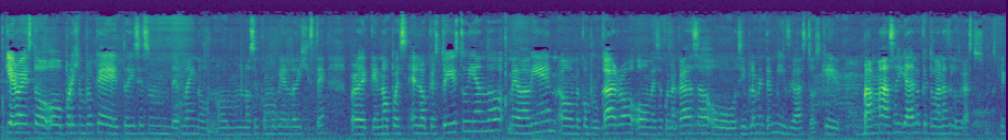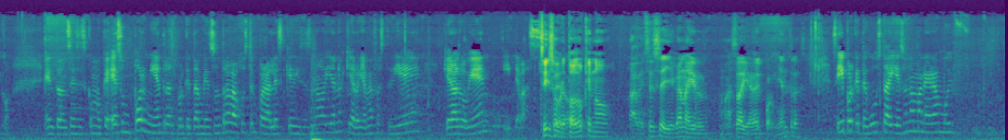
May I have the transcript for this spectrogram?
quiero esto, o por ejemplo que tú dices un deadline, o no, no sé cómo bien lo dijiste, pero de que no, pues en lo que estoy estudiando me va bien, o me compro un carro, o me saco una casa, o simplemente mis gastos, que va más allá de lo que tú ganas de los gastos, me explico. Entonces es como que es un por mientras, porque también son trabajos temporales que dices, no, ya no quiero, ya me fastidié, quiero algo bien, y te vas. Sí, sobre Pero- todo que no... A veces se llegan a ir más allá del por mientras. Sí, porque te gusta, y es una manera muy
